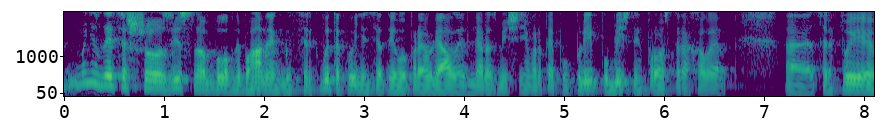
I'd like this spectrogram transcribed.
Мені здається, що звісно було б непогано, якби церкви таку ініціативу проявляли для розміщення вертепу в публічних просторах, але е, церкви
